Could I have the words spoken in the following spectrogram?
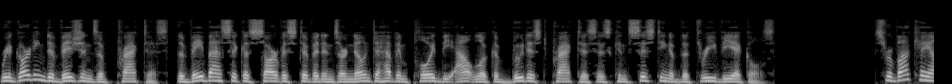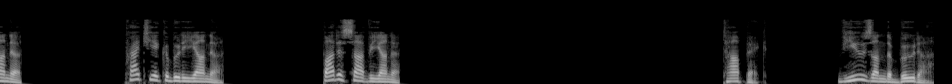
Regarding divisions of practice, the Vaibhasika Sarvastivadins are known to have employed the outlook of Buddhist practice as consisting of the three vehicles. Sravakayana Pratyekabuddhayana Bodhisattvayana. Views on the Buddha.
